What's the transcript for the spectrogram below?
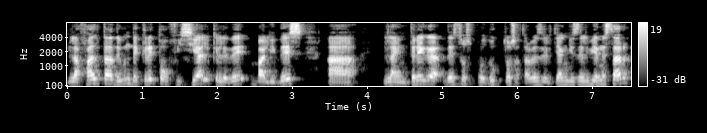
la falta de un decreto oficial que le dé validez a la entrega de estos productos a través del Tianguis del Bienestar,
